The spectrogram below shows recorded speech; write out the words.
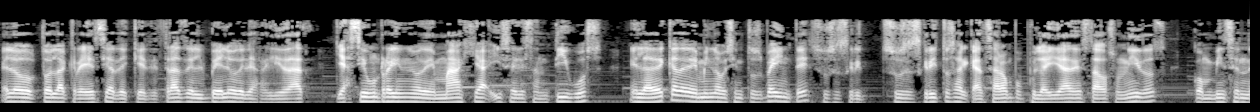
Él adoptó la creencia de que detrás del velo de la realidad y hacía un reino de magia y seres antiguos. En la década de 1920, sus, escritos alcanzaron popularidad en Estados Unidos, con Vincent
